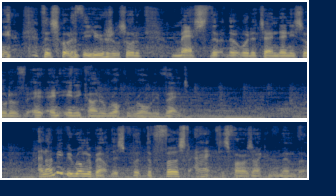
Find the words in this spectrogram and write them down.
the sort of the usual sort of mess that, that would attend any sort of any kind of rock and roll event. And I may be wrong about this, but the first act, as far as I can remember,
